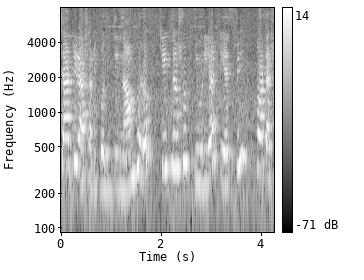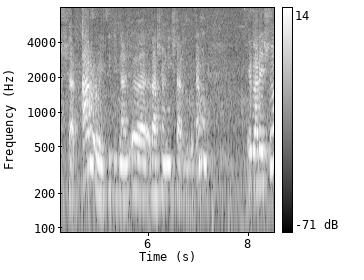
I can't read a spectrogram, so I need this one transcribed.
চারটি রাসায়নিক প্রযুক্তির নাম হলো কীটনাশক, ইউরিয়া, টিএসপি, পটাশ সার। আরও রয়েছে কীটনাশক রাসায়নিক সারগুলো, কেমন? এবার এসো।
